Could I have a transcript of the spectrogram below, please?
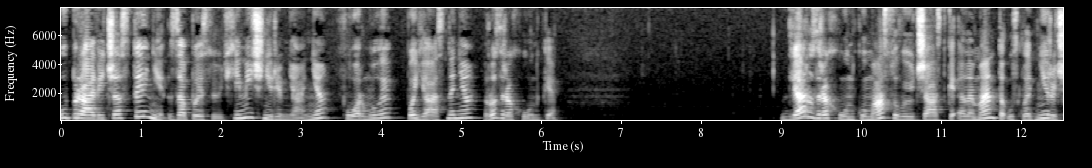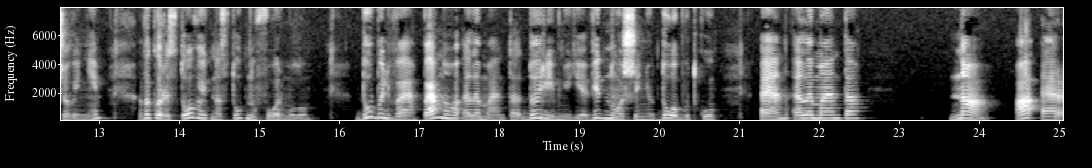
У правій частині записують хімічні рівняння, формули, пояснення, розрахунки. Для розрахунку масової частки елемента у складній речовині використовують наступну формулу. Дубль В певного елемента дорівнює відношенню добутку N елемента на AR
